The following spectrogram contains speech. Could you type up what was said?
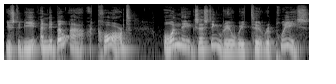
used to be, and they built a, a cord on the existing railway to replace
